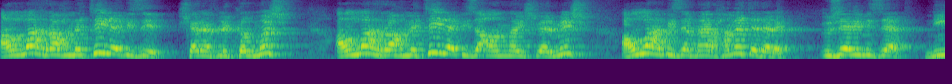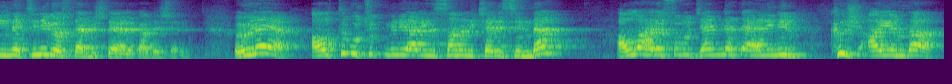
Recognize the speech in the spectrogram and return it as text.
Allah rahmetiyle bizi şerefli kılmış. Allah rahmetiyle bize anlayış vermiş. Allah bize merhamet ederek üzerimize nimetini göstermiş değerli kardeşlerim. Öyle ya 6,5 milyar insanın içerisinden Allah Resulü cennet ehlinin kış ayında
